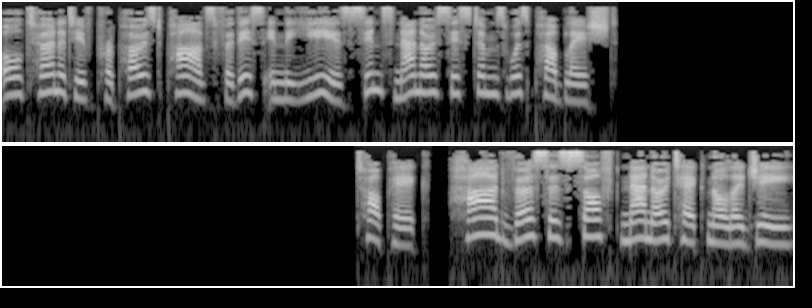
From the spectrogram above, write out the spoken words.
alternative proposed paths for this in the years since Nanosystems was published. Hard versus soft nanotechnology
